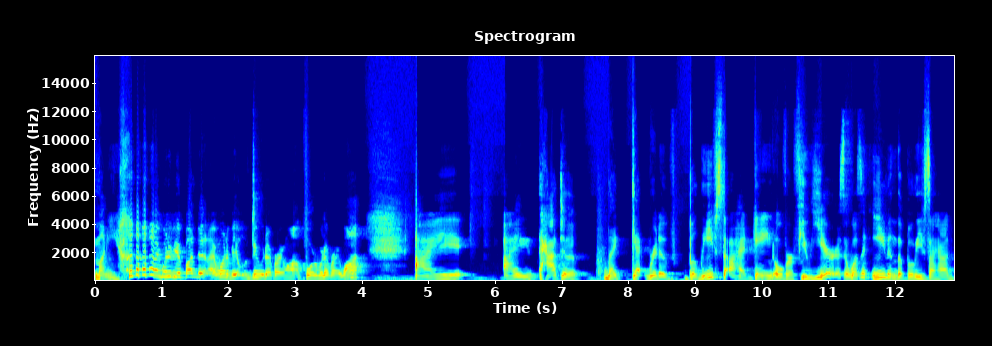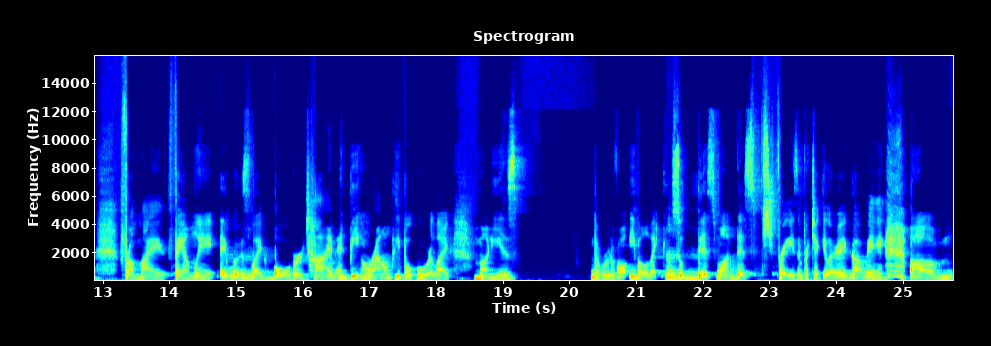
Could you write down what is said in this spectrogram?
money. I want to be Mhm. abundant. I want to be able to do whatever I want, afford whatever I want. I I had to like get rid of beliefs that I had gained over a few years. It wasn't even the beliefs I had from my family. It was like Mm. over time and being around people who were like, money is the root of all evil. Like, so Mhm. this one, this phrase in particular, it got me um,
